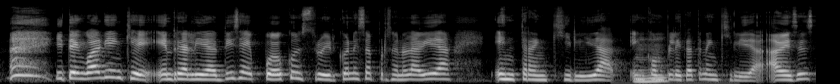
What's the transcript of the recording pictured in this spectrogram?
y tengo a alguien que en realidad dice, puedo construir con esa persona la vida en tranquilidad, en completa tranquilidad. A veces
